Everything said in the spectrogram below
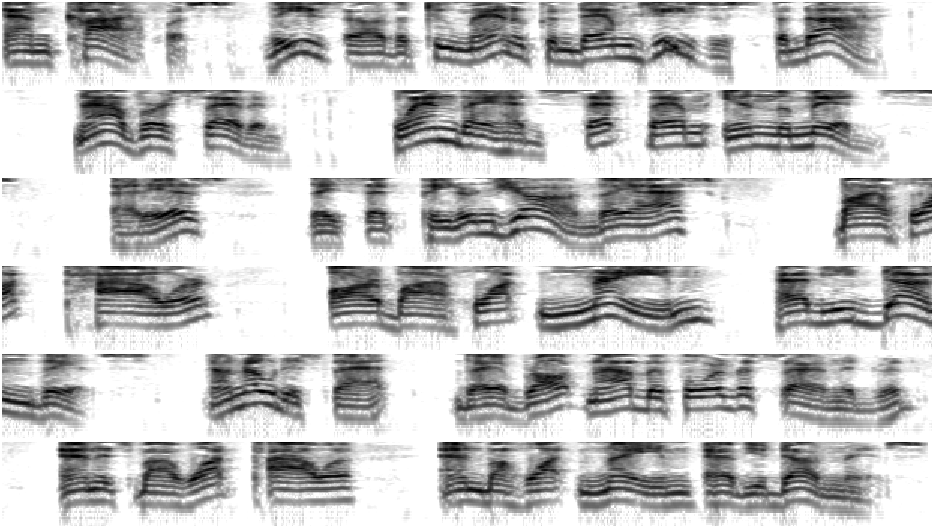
and Caiaphas. These are the two men who condemned Jesus to die. Now, verse 7 When they had set them in the midst, that is, they set Peter and John. They asked, By what power or by what name have ye done this? Now notice that. They are brought now before the Sanhedrin, and it's by what power and by what name have you done this?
